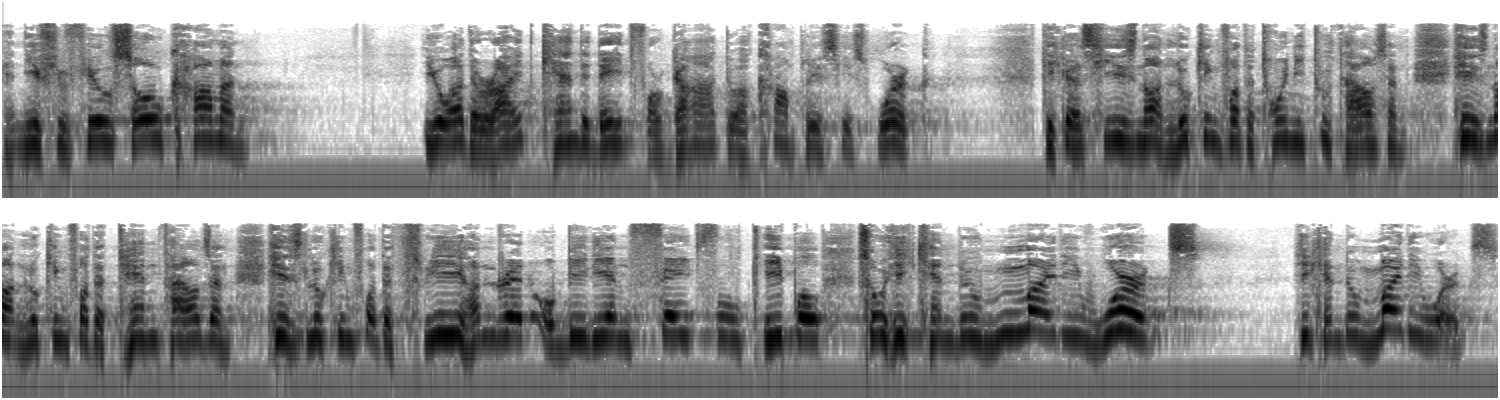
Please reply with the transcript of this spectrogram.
And if you feel so common, you are the right candidate for God to accomplish His work because he is not looking for the 22,000. He is not looking for the 10,000. He is looking for the 300 obedient, faithful people so he can do mighty works. He can do mighty works.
